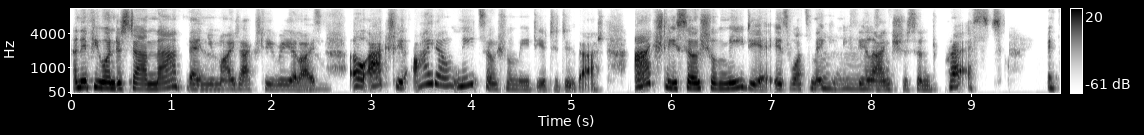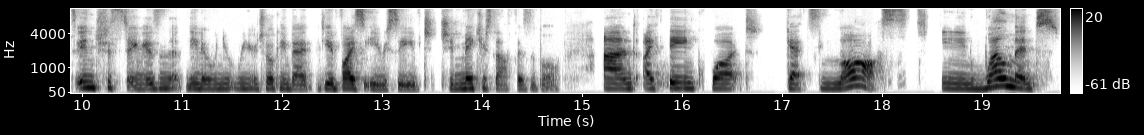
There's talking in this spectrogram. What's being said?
And if you understand that, then yeah. you might actually realize, oh, actually, I don't need social media to do that. Actually, social media is what's making mm-hmm. me feel mm-hmm. anxious and depressed. It's interesting, isn't it? You know, when you're when you're talking about the advice that you received to make yourself visible. And I think what gets lost in well meant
